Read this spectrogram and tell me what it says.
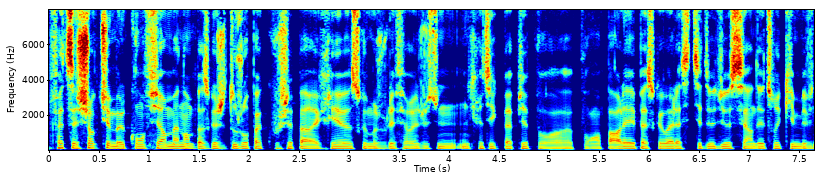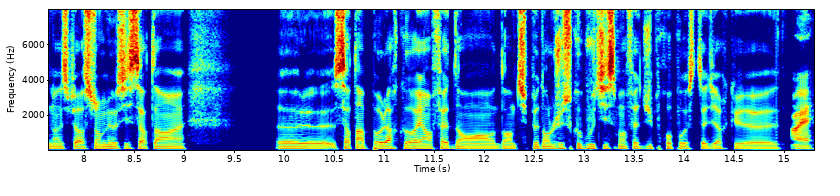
En fait, c'est chiant que tu me le confirmes maintenant parce que j'ai toujours pas couché par écrit parce que moi je voulais faire juste une, une critique papier pour, pour en parler parce que ouais, la Cité de Dieu, c'est un des trucs qui m'est venu en inspiration, mais aussi certains. euh, euh, certains polars coréens en fait dans, dans un petit peu dans le jusqu'au boutisme en fait du propos c'est-à-dire que ouais,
